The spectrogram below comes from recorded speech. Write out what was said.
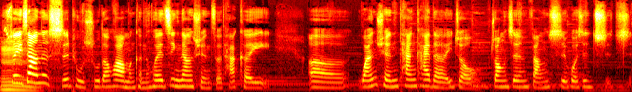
嗯所以像那食谱书的话，我们可能会尽量选择它可以。呃，完全摊开的一种装帧方式，或是纸质，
